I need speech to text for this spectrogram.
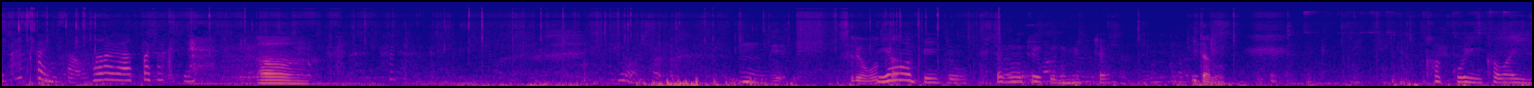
う確かにさお皿があったかくて。ああうん。えそれ思っヤマピーと下川稽古がめっちゃ。たいたの？かっこいいかわいい。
